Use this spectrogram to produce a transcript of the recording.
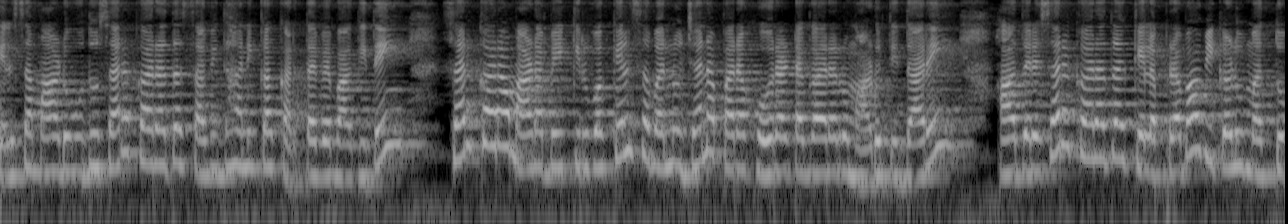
ಕೆಲಸ ಮಾಡುವುದು ಸರ್ಕಾರದ ಸಂವಿಧಾನಿಕ ಕರ್ತವ್ಯವಾಗಿದೆ. ಸರ್ಕಾರ ಮಾಡಬೇಕಿರುವ ಕೆಲಸವನ್ನು ಜನಪರ ಹೋರಾಟಗಾರರು ಮಾಡುತ್ತಿದ್ದಾರೆ. ಆದರೆ ಸರ್ಕಾರದ ಕೆಲ ಪ್ರಭಾವಿಗಳು ಮತ್ತು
